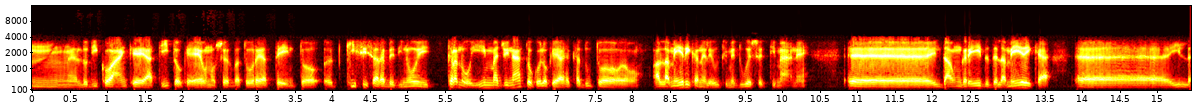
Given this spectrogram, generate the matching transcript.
Mm, lo dico anche a Tito che è un osservatore attento, eh, chi si sarebbe di noi, tra noi immaginato quello che è accaduto all'America nelle ultime due settimane, eh, il downgrade dell'America, eh, il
